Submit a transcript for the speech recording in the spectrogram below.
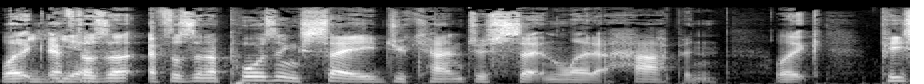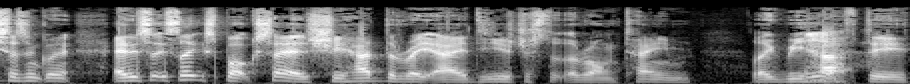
Like if Yeah. there's a if there's an opposing side, you can't just sit and let it happen. Like peace isn't going. to... And it's, it's like Spock says, she had the right ideas just at the wrong time. Like we Yeah. have to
